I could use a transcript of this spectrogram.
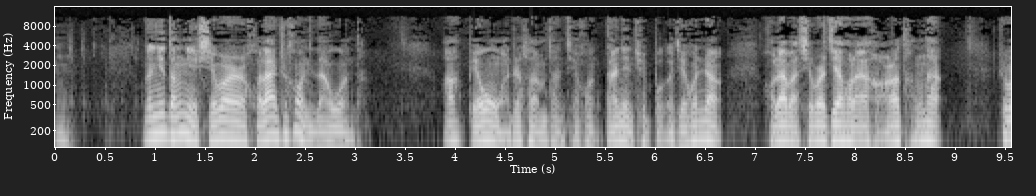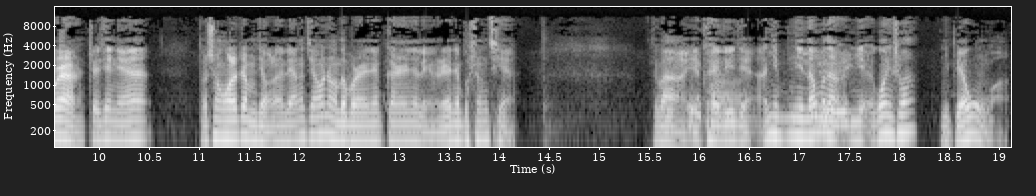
嗯，那你等你媳妇儿回来之后，你再问问他，啊，别问我这算不算结婚，赶紧去补个结婚证，回来把媳妇儿接回来，好好疼她，是不是？这些年。都生活了这么久了，连个结婚证都不人家跟人家领，人家不生气，对吧？也可以理解啊。你你能不能你我跟你说，你别问我，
